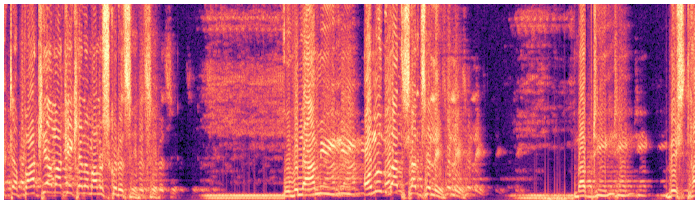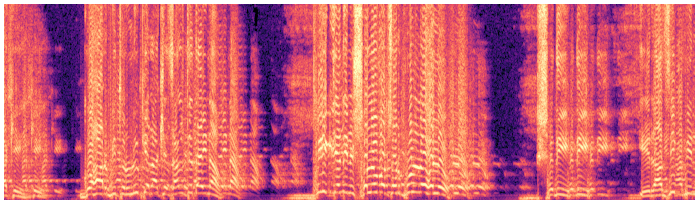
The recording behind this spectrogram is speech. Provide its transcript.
একটা পাখি আমাকে এখানে মানুষ করেছে। ও বলে আমি অমুক বাদশার ছেলে। বাপজি, বেশ থাকে। গুহার ভিতর লুকে রাখে জানতে দেয় না। ঠিক যেদিন ষোলো বছর পূর্ণ হলো, সেদিন এ রাজীব বিন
